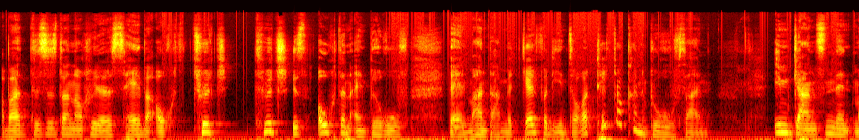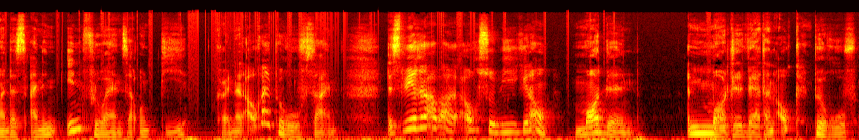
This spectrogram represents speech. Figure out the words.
Aber das ist dann auch wieder dasselbe. Auch Twitch, Twitch ist auch dann ein Beruf, wenn man damit Geld verdient. Soll TikTok kann ein Beruf sein. Im Ganzen nennt man das einen Influencer und die können auch ein Beruf sein. Das wäre aber auch so wie, genau, Modeln. Ein Model wäre dann auch kein Beruf.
